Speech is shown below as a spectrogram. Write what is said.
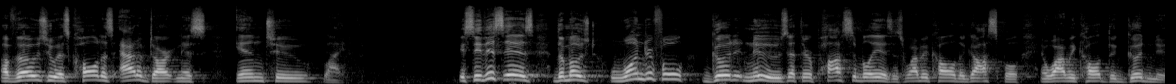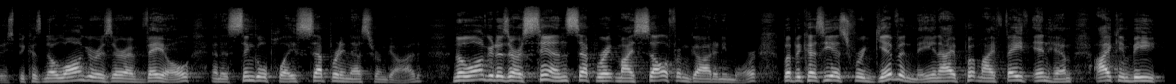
of those who has called us out of darkness into life. You see, this is the most wonderful good news that there possibly is. It's why we call it the gospel and why we call it the good news, because no longer is there a veil and a single place separating us from God. No longer does our sin separate myself from God anymore, but because He has forgiven me and I have put my faith in Him, I can be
